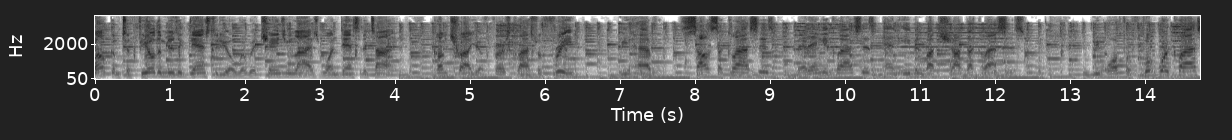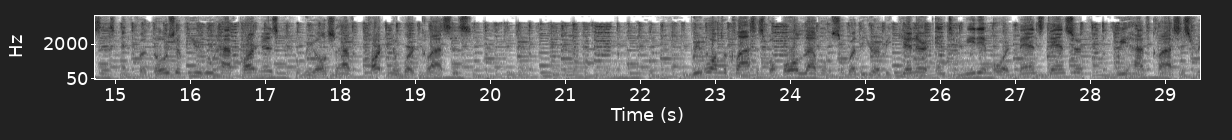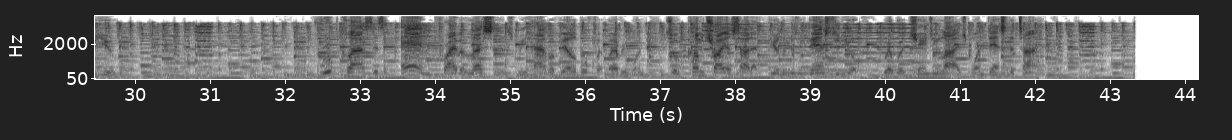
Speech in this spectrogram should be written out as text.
Welcome to Feel the Music Dance Studio, where we're changing lives one dance at a time. Come try your first class for free. We have salsa classes, merengue classes, and even bachata classes. We offer footwork classes, and for those of you who have partners, we also have partner work classes. Offer classes for all levels, so whether you're a beginner, intermediate, or advanced dancer, we have classes for you. Group classes and private lessons we have available for everyone. So come try us out at Feel the Music Dance Studio, where we're changing lives one dance at a time.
